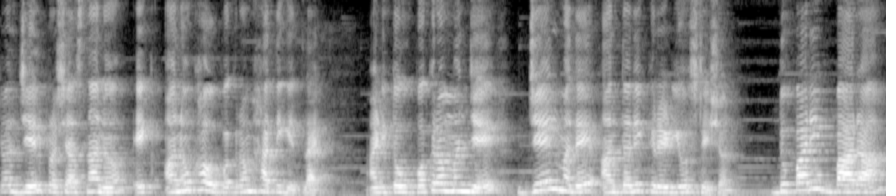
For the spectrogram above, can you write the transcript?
तर जेल प्रशासनानं एक अनोखा उपक्रम हाती घेतलाय. आणि तो उपक्रम म्हणजे जेलमध्ये आंतरिक रेडिओ स्टेशन. दुपारी बारा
